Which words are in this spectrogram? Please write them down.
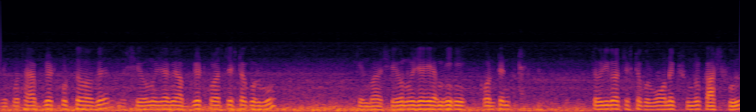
যে কোথায় আপগ্রেড করতে হবে সেই অনুযায়ী আমি আপগ্রেড করার চেষ্টা করব। কিংবা সেই অনুযায়ী আমি কন্টেন্ট তৈরি করার চেষ্টা করব। অনেক সুন্দর কাশফুল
